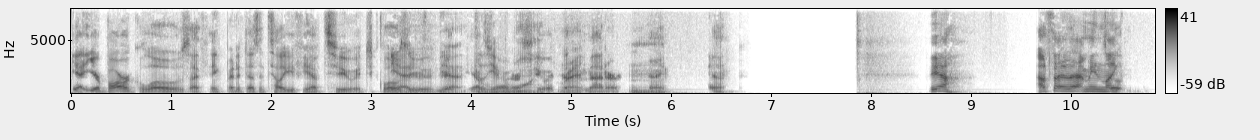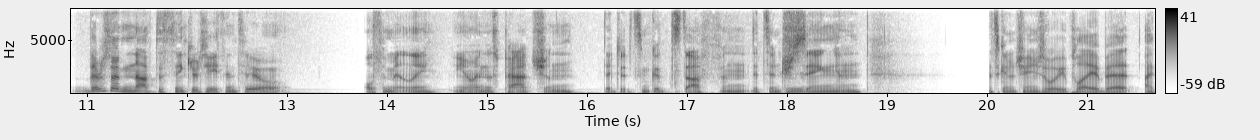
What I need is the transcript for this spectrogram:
Yeah, your bar glows, I think, but it doesn't tell you if you have two. It glows Yeah, you, yeah, it tells you one, two. It doesn't right. matter. Mhm. Right. Yeah. Yeah. Outside of that, I mean, So- like there's enough to sink your teeth into. Ultimately, you know, in this patch, and they did some good stuff, and it's interesting, and it's going to change the way we play a bit. I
